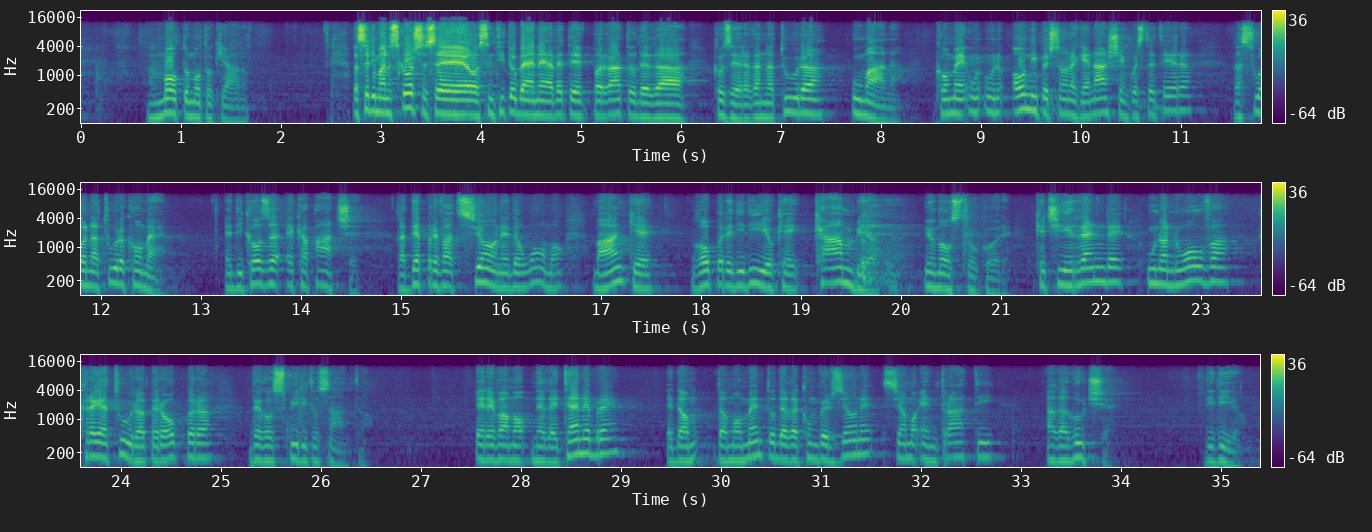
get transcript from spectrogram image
molto molto chiaro. La settimana scorsa, se ho sentito bene, avete parlato della cos'era, la natura umana, come un, un, ogni persona che nasce in questa terra, la sua natura com'è e di cosa è capace, la deprivazione dell'uomo, ma anche l'opera di Dio che cambia il nostro cuore, che ci rende una nuova creatura per opera dello Spirito Santo. Eravamo nelle tenebre e dal, dal momento della conversione siamo entrati alla luce di Dio.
